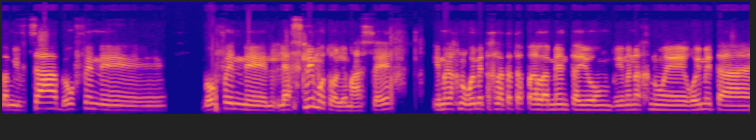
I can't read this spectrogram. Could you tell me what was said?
במבצע באופן, באופן, להסלים אותו למעשה. אם אנחנו רואים את החלטת הפרלמנט היום, ואם אנחנו רואים את, ה,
